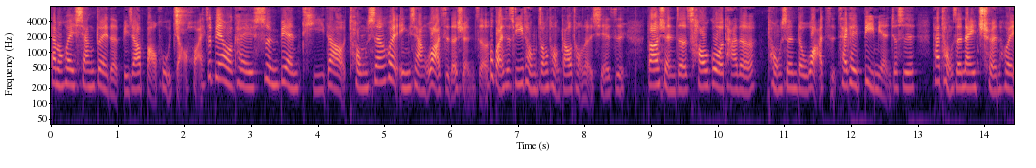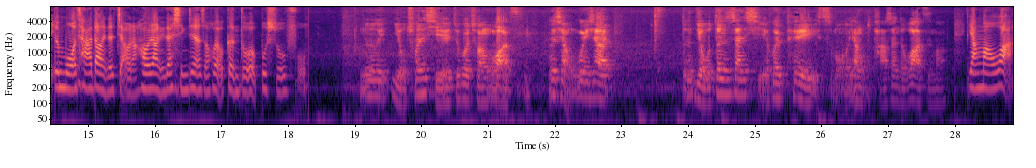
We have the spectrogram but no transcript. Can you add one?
他们会相对的比较保护脚踝。这边我可以顺便提到，筒身会影响袜子的选择，不管是低筒、中筒、高筒的鞋子，都要选择超过它的筒身的袜子，才可以避免就是它筒身那一圈会摩擦到你的脚，然后让你在行进的时候会有更多不舒服。那有穿鞋就会穿袜子，那想问一下。有登山鞋会配什么样爬山的袜子吗？羊毛袜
